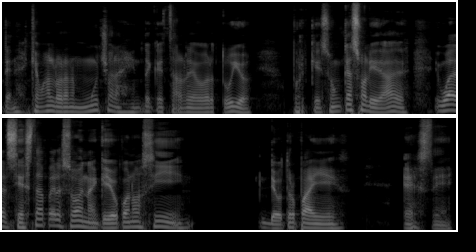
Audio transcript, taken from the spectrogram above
tenés que valorar mucho a la gente que está alrededor tuyo, porque son casualidades. Igual, si esta persona que yo conocí de otro país, este,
